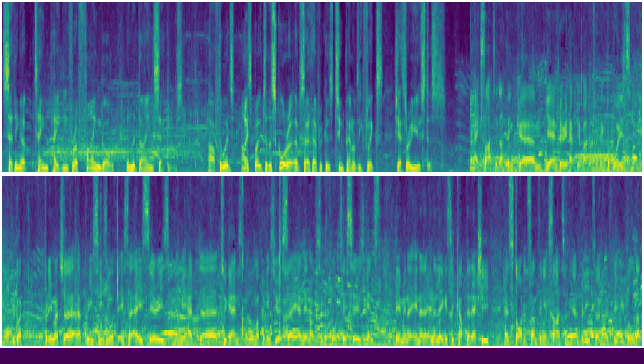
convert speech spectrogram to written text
setting up Tane Paton for a fine goal in the dying seconds. Afterwards, I spoke to the scorer of South Africa's two penalty flicks, Jethro Eustace. Excited, I think, um, yeah, and very happy about it. I think the boys, we got pretty much a, a pre-season with the SAA series, and then we had uh, two games in the warm-up against USA, and then obviously the four Test series against them in a, in, a, in a legacy cup that actually has started something exciting here in Ballito, and hopefully we build up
